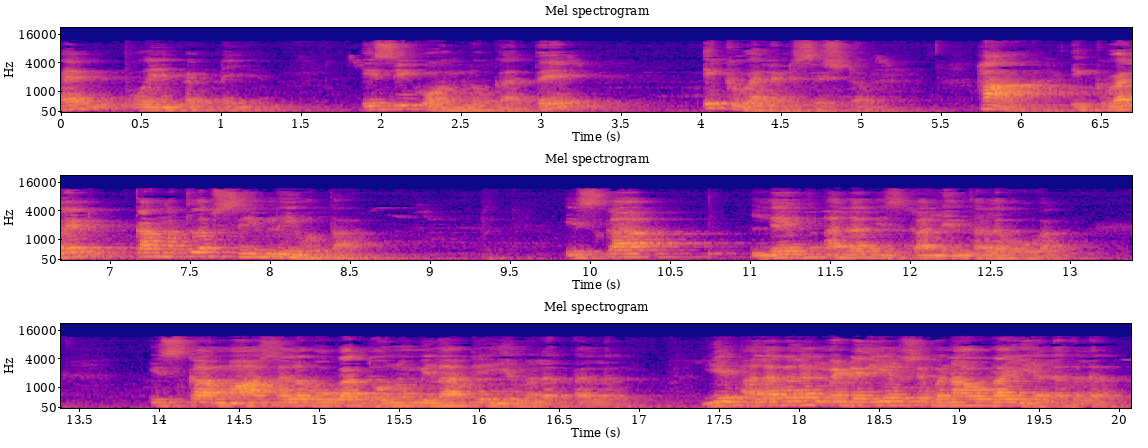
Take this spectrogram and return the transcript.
है? कोई इफ़ेक्ट नहीं है। इसी को हम लोग कहते हैं इक्वेलेंट सिस्टम हाँ इक्वेलेंट का मतलब सेम नहीं होता। इसका लेंथ अलग, इसका लेंथ अलग होगा। इसका मास अलग होगा, दोनों मिला के ये अलग अलग। ये अलग अलग मटेरियल से बना होगा, ये अलग अलग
